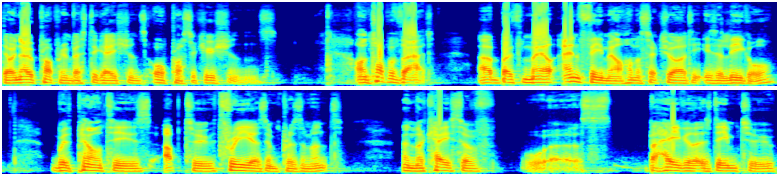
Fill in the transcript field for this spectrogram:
There are no proper investigations or prosecutions. On top of that, uh, both male and female homosexuality is illegal, with penalties up to three years imprisonment. In the case of uh, behavior that is deemed to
